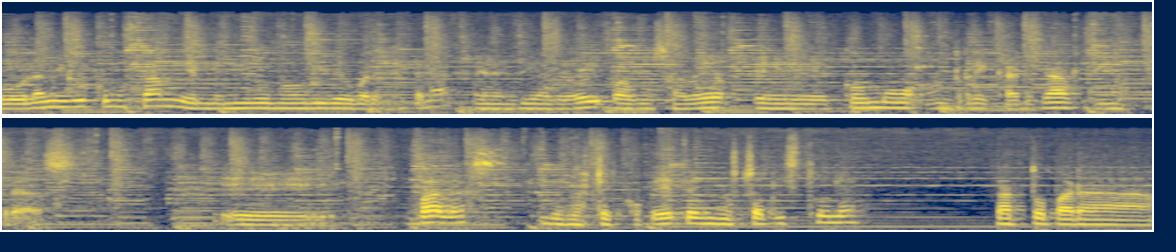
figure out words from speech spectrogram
Hola amigos, ¿cómo están? Bienvenidos a un nuevo video para este canal. En el día de hoy vamos a ver eh, cómo recargar nuestras eh, balas de nuestra escopeta y nuestra pistola, tanto para,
